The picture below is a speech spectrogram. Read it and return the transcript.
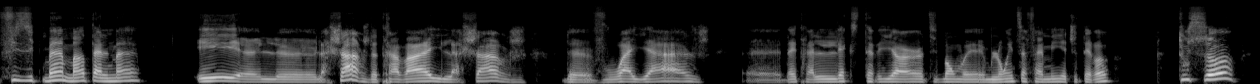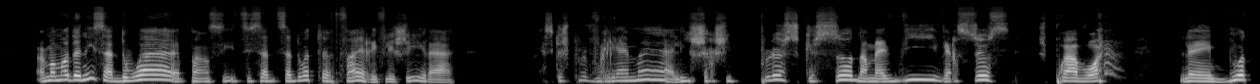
physiquement, mentalement, et euh, la charge de travail, la charge de voyage, euh, d'être à l'extérieur, bon, loin de sa famille, etc. Tout ça, à un moment donné, ça doit penser, ça, doit te faire réfléchir à est-ce que je peux vraiment aller chercher plus que ça dans ma vie versus je pourrais avoir un bout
